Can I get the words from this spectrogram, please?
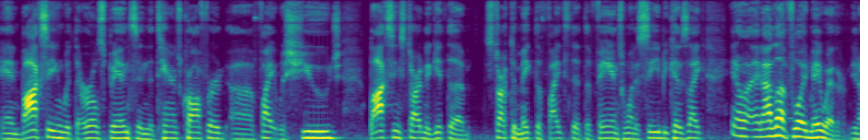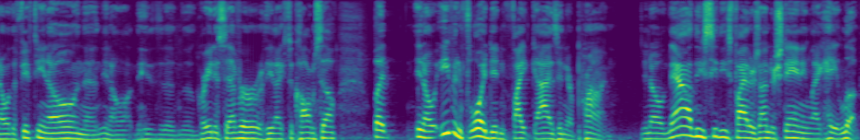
and boxing with the Errol Spence and the Terrence Crawford uh, fight was huge. Boxing starting to get the start to make the fights that the fans want to see because like you know and I love Floyd Mayweather you know the 15-0 and the you know he's the, the greatest ever he likes to call himself but you know, even Floyd didn't fight guys in their prime. You know, now you see these fighters understanding, like, hey, look,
